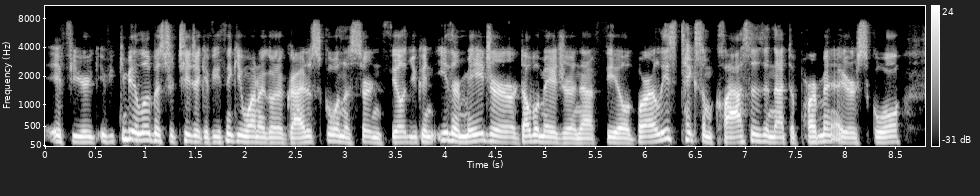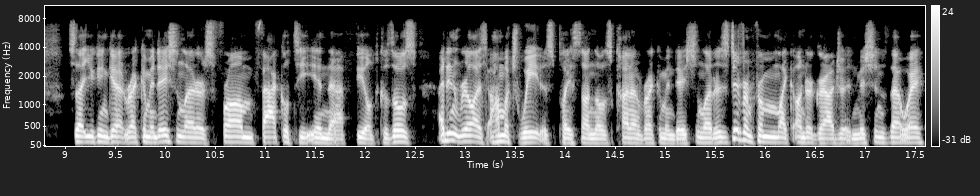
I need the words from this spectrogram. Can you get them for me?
if you're if you can be a little bit strategic, if you think you want to go to graduate school in a certain field, you can either major or double major in that field, or at least take some classes in that department at your school so that you can get recommendation letters from faculty in that field. Because those I didn't realize how much weight is placed on those kind of recommendation letters. It's different from like undergraduate admissions that way.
